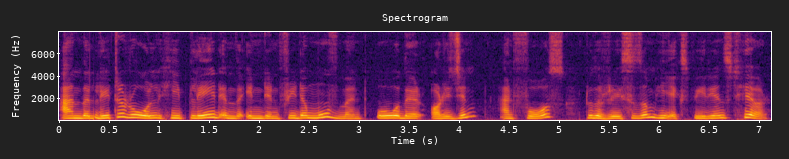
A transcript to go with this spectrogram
and the later role he played in the Indian freedom movement owe their origin and force to the racism he experienced here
